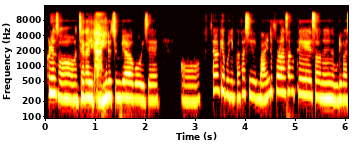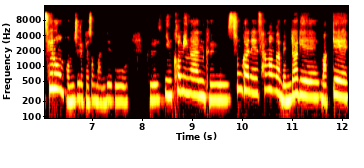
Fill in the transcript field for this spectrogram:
그래서 제가 이 강의를 준비하고 이제 어, 생각해보니까 사실 마인드풀한 상태에서는 우리가 새로운 범주를 계속 만들고 그 인커밍한 그 순간의 상황과 맥락에 맞게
